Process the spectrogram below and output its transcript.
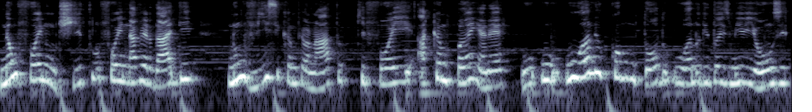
Não foi num título, foi, na verdade, num vice-campeonato que foi a campanha, né? O, o, o, ano como um todo, o ano de 2011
